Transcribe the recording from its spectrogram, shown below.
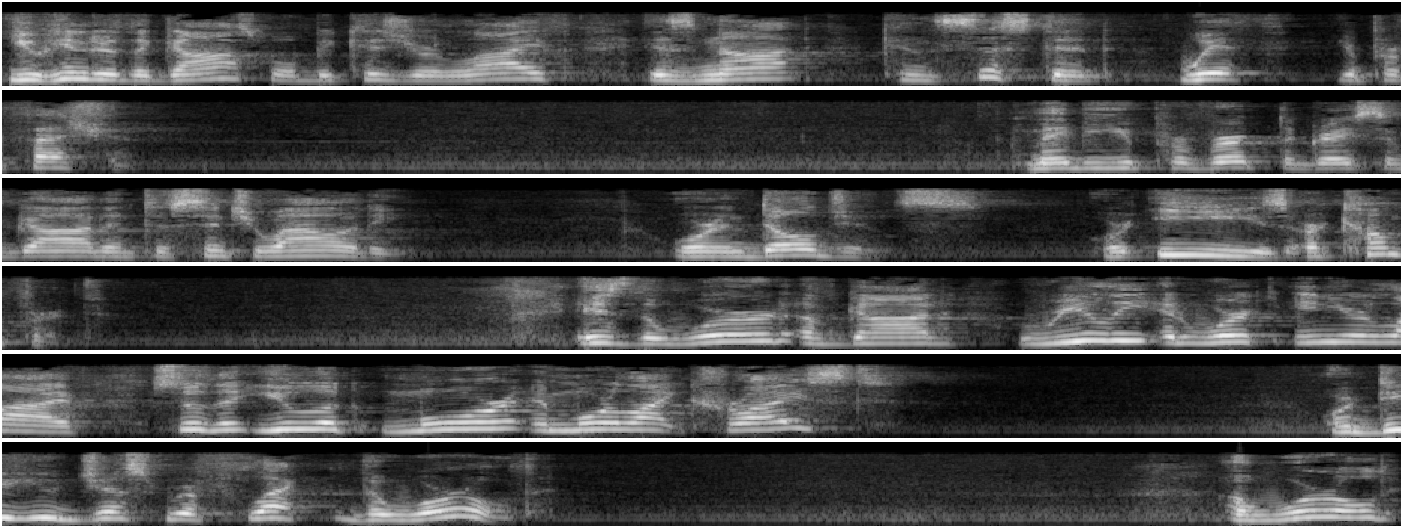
you hinder the gospel because your life is not consistent with your profession. Maybe you pervert the grace of God into sensuality or indulgence or ease or comfort. Is the Word of God really at work in your life so that you look more and more like Christ? Or do you just reflect the world? A world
